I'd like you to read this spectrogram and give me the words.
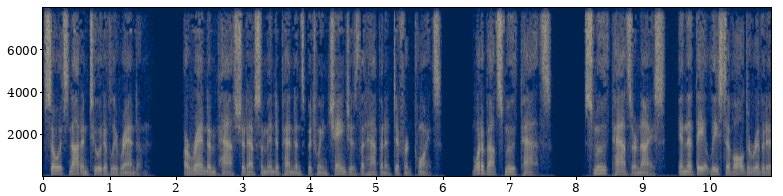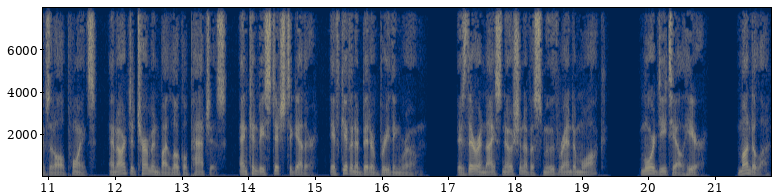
So it's not intuitively random. A random path should have some independence between changes that happen at different points. What about smooth paths? Smooth paths are nice, in that they at least have all derivatives at all points, and aren't determined by local patches, and can be stitched together, if given a bit of breathing room. Is there a nice notion of a smooth random walk? More detail here. Mandala.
